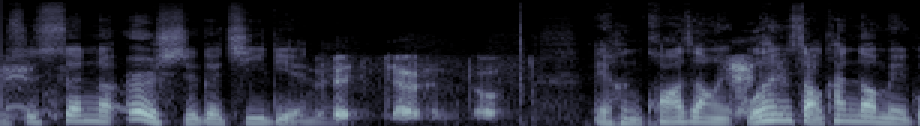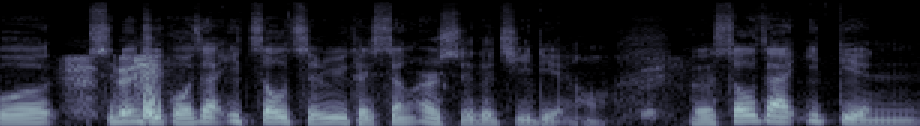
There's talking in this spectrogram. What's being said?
是升了二十个基点。对，这样很多。哎，很夸张，我很少看到美国 十年期国债一周值率可以升二十个基点哈。呃，收在一点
